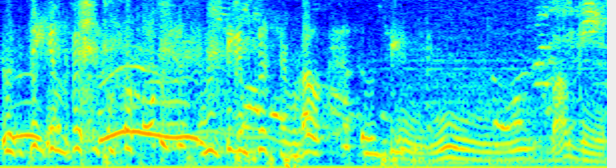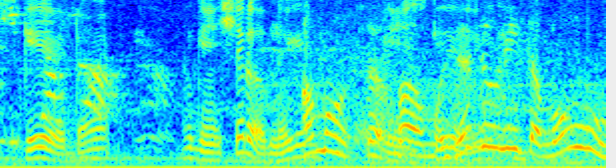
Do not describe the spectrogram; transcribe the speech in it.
This nigga picture. This nigga picture, bro. This nigga- Ooh, I'm getting scared, dog. I'm getting shut up, nigga. I'm on to, Getting bro, scared, this dude need to move.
